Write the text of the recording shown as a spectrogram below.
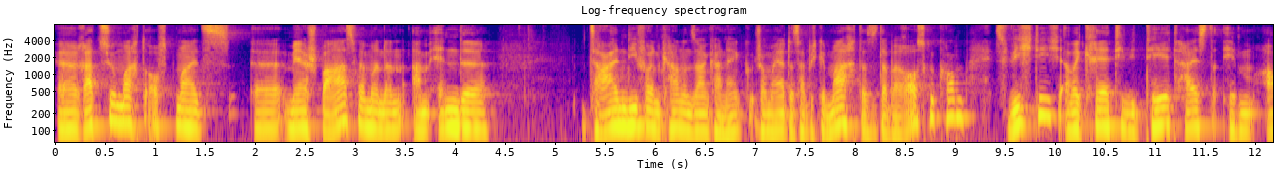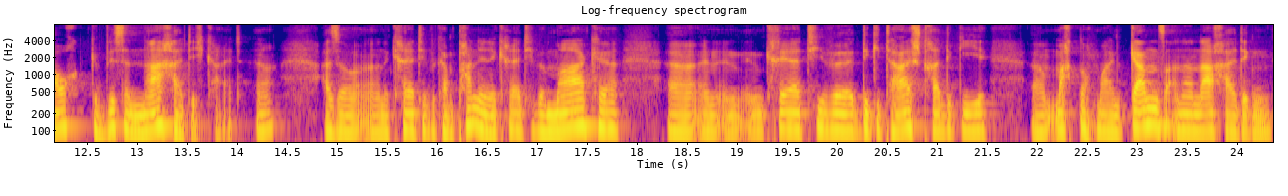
Äh, Ratio macht oftmals äh, mehr Spaß, wenn man dann am Ende Zahlen liefern kann und sagen kann, hey, schau mal her, das habe ich gemacht, das ist dabei rausgekommen. Ist wichtig, aber Kreativität heißt eben auch gewisse Nachhaltigkeit. Ja? Also äh, eine kreative Kampagne, eine kreative Marke, äh, eine, kreative Digitalstrategie äh, macht nochmal einen ganz anderen nachhaltigen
